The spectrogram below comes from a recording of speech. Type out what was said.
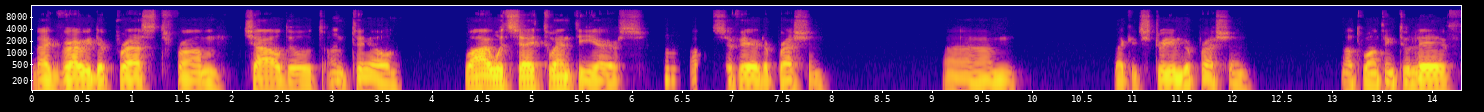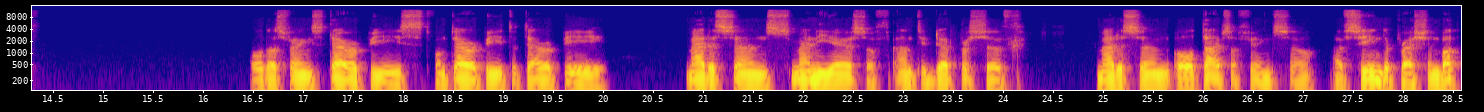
like very depressed from childhood until well, I would say 20 years of severe depression. Um like extreme depression, not wanting to live, all those things, therapies, from therapy to therapy, medicines, many years of antidepressive medicine, all types of things. So I've seen depression, but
